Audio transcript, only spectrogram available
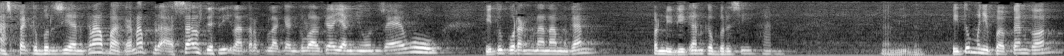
aspek kebersihan. Kenapa? Karena berasal dari latar belakang keluarga yang nyuwun sewu. Itu kurang menanamkan pendidikan kebersihan. Dan itu. itu menyebabkan kon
